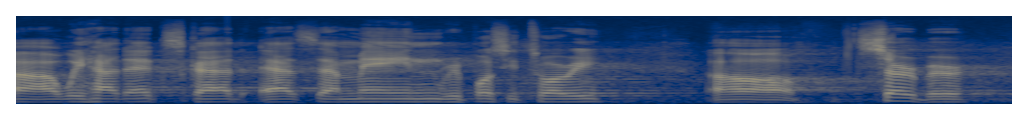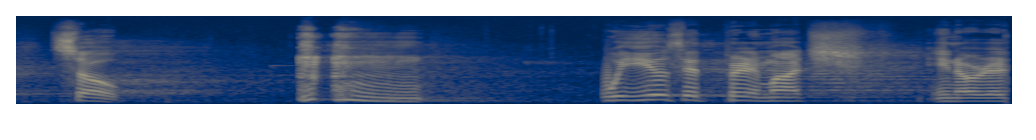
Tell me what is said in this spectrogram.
Uh, we had XCAT as a main repository uh, server. So we use it pretty much in order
